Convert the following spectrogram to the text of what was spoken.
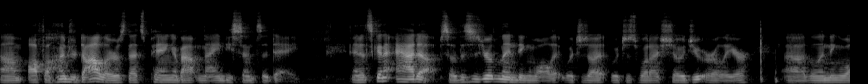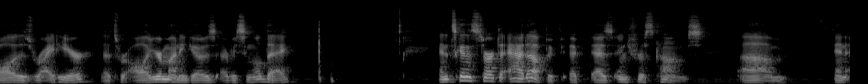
um, off $100, that's paying about 90 cents a day. And it's gonna add up. So this is your lending wallet, which is, uh, which is what I showed you earlier. Uh, the lending wallet is right here. That's where all your money goes every single day. And it's gonna start to add up if, if as interest comes. Um, and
